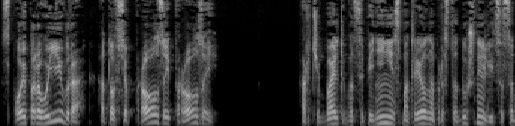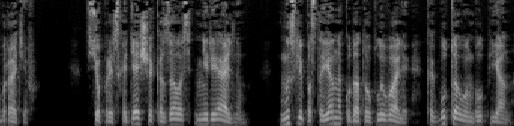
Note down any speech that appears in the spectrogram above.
Спой парову Ивра, а то все прозой, прозой. Арчибальд в оцепенении смотрел на простодушные лица собратьев. Все происходящее казалось нереальным. Мысли постоянно куда-то уплывали, как будто он был пьян.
